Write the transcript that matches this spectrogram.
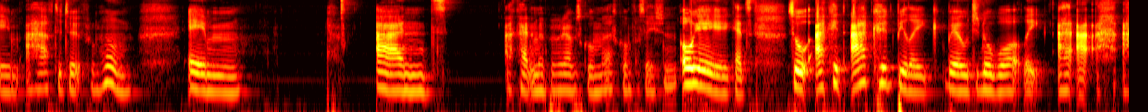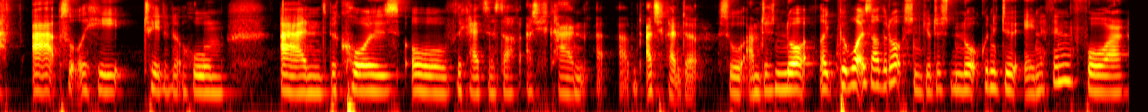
Um, I have to do it from home, um, and I can't remember where I was going with this conversation. Oh yeah, yeah, kids. So I could I could be like, well, do you know what? Like I I, I, I absolutely hate training at home, and because of the kids and stuff, I just can't. I, I just can't do it. So I'm just not like. But what is the other option? You're just not going to do anything for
